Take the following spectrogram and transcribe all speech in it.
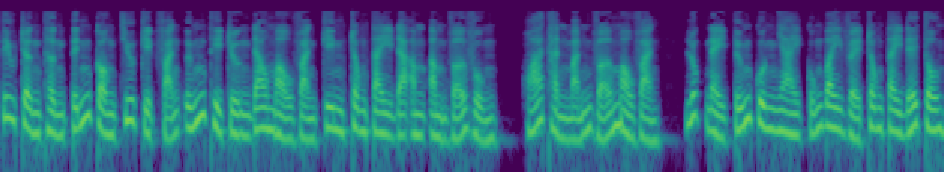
Tiêu trần thần tính còn chưa kịp phản ứng thì trường đao màu vàng kim trong tay đã ầm ầm vỡ vụn, hóa thành mảnh vỡ màu vàng, lúc này tướng quân nhai cũng bay về trong tay đế tôn.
